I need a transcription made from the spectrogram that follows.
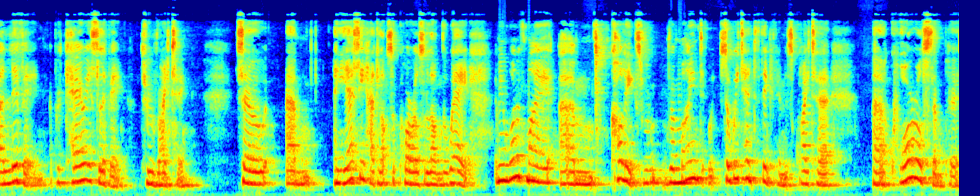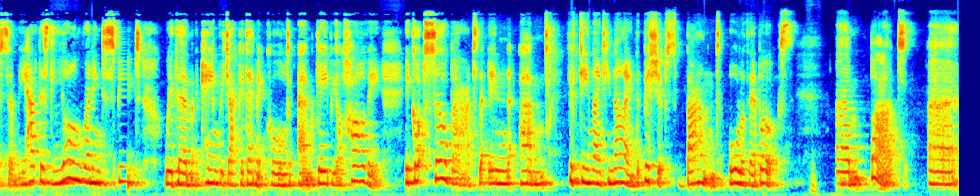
a living, a precarious living through writing. So, um, and yes, he had lots of quarrels along the way. I mean, one of my um, colleagues re- reminded, so we tend to think of him as quite a, a quarrelsome person. He had this long running dispute with um, a Cambridge academic called um, Gabriel Harvey. It got so bad that in 1599 um, the bishops banned all of their books. Um, but uh,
